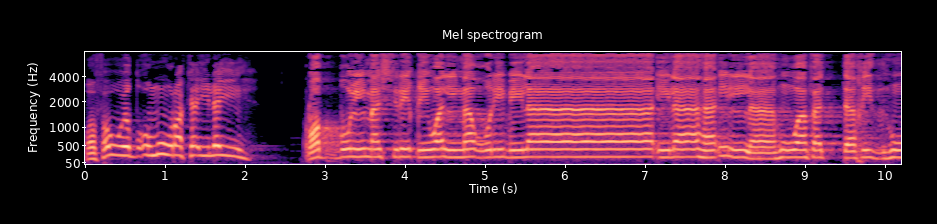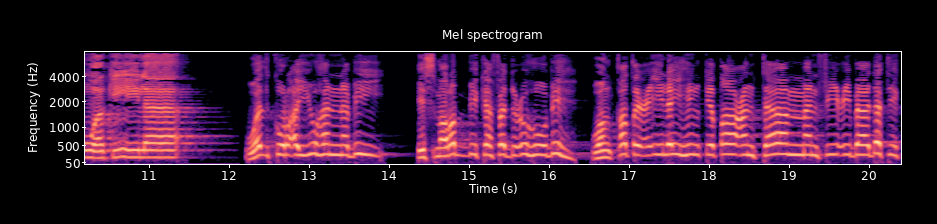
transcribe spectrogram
وفوض أمورك إليه. رب المشرق والمغرب لا إله إلا هو فاتخذه وكيلا. واذكر أيها النبي اسم ربك فادعه به وانقطع إليه انقطاعا تاما في عبادتك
